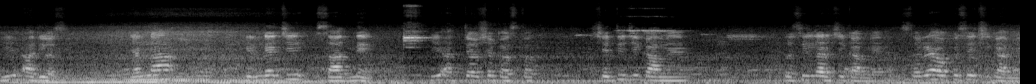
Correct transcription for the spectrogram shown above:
ही आदिवासी. ज्यांना फिरण्याची साधने ही अत्यावश्यक असतात शेतीची कामे तहसीलदारची कामे सगळ्या ऑफिसेची कामे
